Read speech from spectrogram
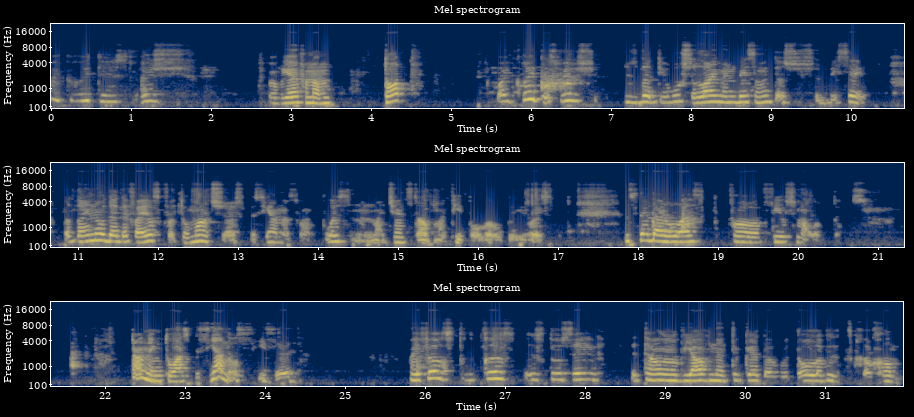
My greatest wish, Rabbi Yochanan taught, my greatest wish is that Jerusalem and Beis Hamikdash should be saved. But I know that if I ask for too much, Aspasianus won't listen, and my chance to help my people will be wasted. Instead, I will ask for a few smaller things. Turning to Aspasianus, he said, My first request is to save the town of Yavne together with all of its chacham.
